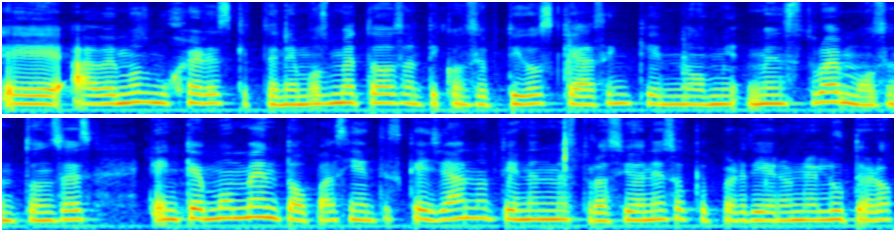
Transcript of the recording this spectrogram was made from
eh, habemos mujeres que tenemos métodos anticonceptivos que hacen que no menstruemos. Entonces, ¿en qué momento pacientes que ya no tienen menstruaciones o que perdieron el útero?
